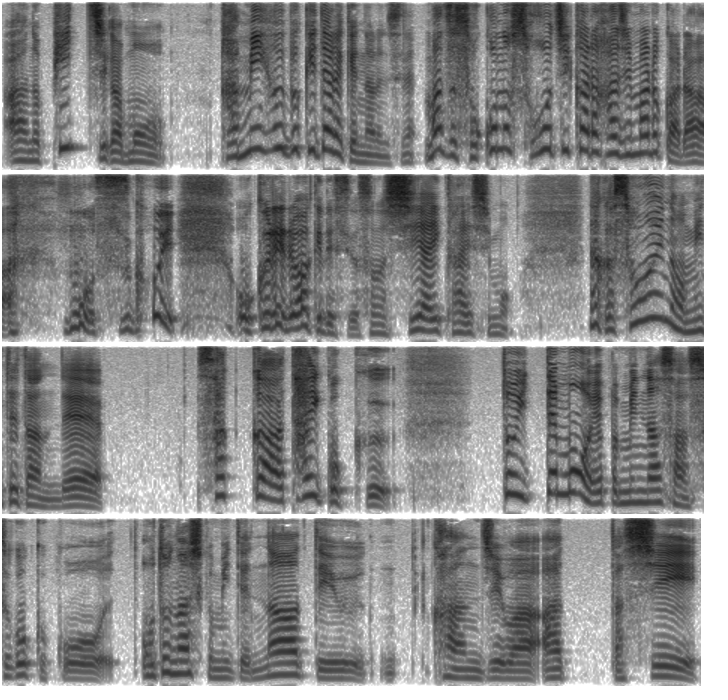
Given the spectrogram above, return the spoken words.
あの、ピッチがもう、紙吹雪だらけになるんですね。まずそこの掃除から始まるから、もうすごい遅れるわけですよ。その試合開始も。なんかそういうのを見てたんで、サッカー大国と言ってもやっぱ皆さんすごくこうおとなしく見てんなっていう感じはあったし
